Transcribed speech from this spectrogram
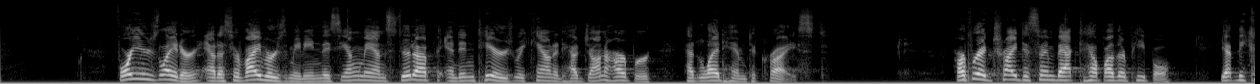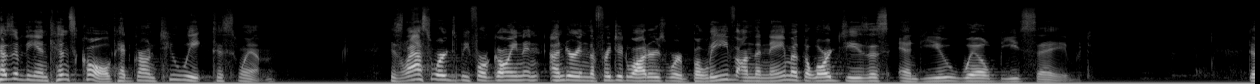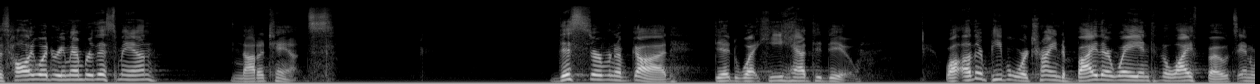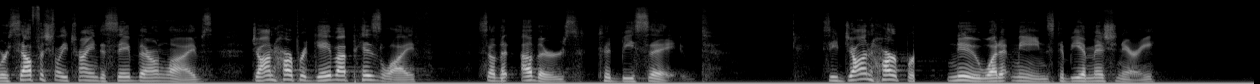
Four years later, at a survivors' meeting, this young man stood up and in tears recounted how John Harper had led him to Christ. Harper had tried to swim back to help other people, yet because of the intense cold, had grown too weak to swim. His last words before going in, under in the frigid waters were Believe on the name of the Lord Jesus, and you will be saved. Does Hollywood remember this man? Not a chance. This servant of God did what he had to do. While other people were trying to buy their way into the lifeboats and were selfishly trying to save their own lives, John Harper gave up his life so that others could be saved. See, John Harper knew what it means to be a missionary,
